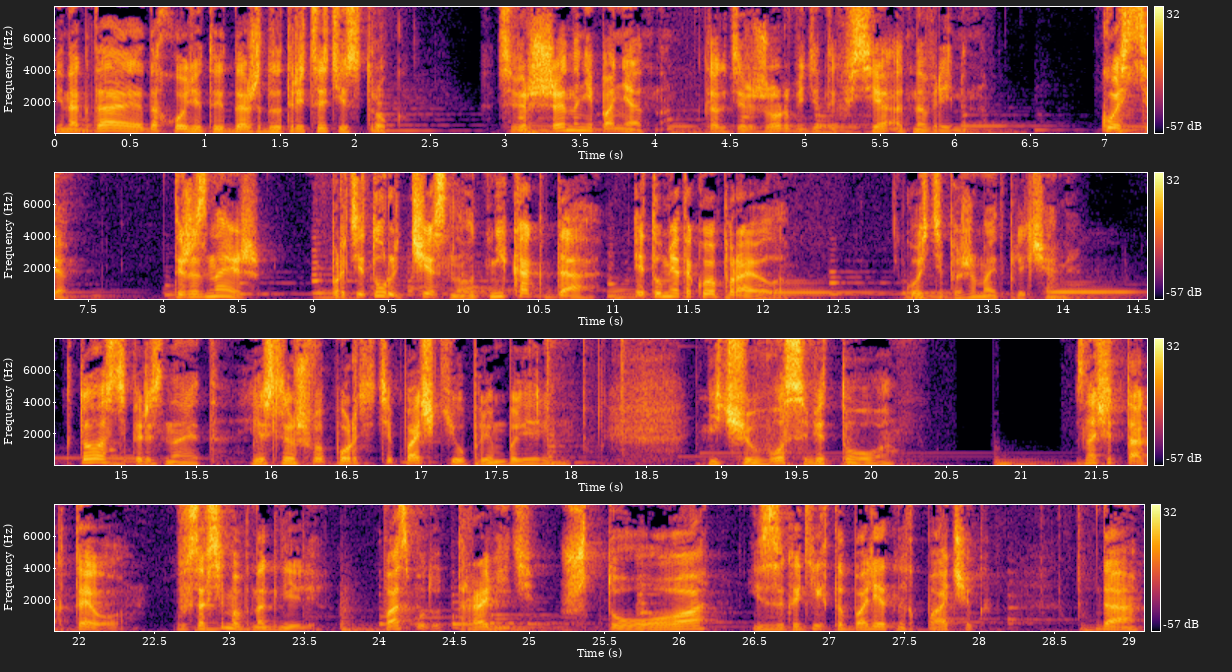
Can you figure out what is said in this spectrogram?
Иногда доходит и даже до 30 строк – Совершенно непонятно, как дирижер видит их все одновременно. Костя, ты же знаешь, партитуры, честно, вот никогда. Это у меня такое правило. Костя пожимает плечами. Кто вас теперь знает? Если уж вы портите пачки у балерин. Ничего святого. Значит так, Тео, вы совсем обнаглели. Вас будут травить. Что? Из-за каких-то балетных пачек? Да.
